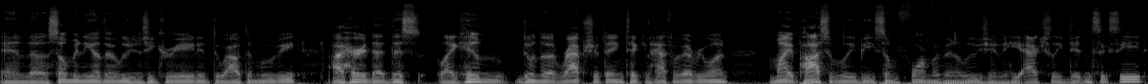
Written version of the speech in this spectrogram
and uh, so many other illusions he created throughout the movie. I heard that this, like him doing the rapture thing, taking half of everyone, might possibly be some form of an illusion. He actually didn't succeed.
